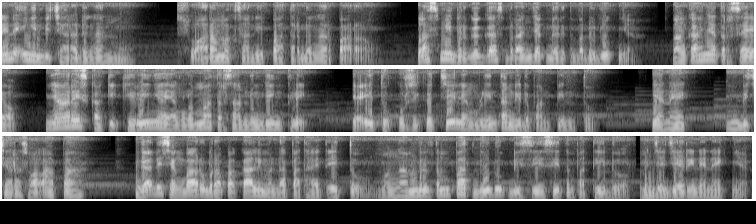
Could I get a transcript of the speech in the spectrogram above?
Nenek ingin bicara denganmu. Suara Maksanipah terdengar parau. Lasmi bergegas beranjak dari tempat duduknya. Langkahnya terseok, nyaris kaki kirinya yang lemah tersandung dingklik, yaitu kursi kecil yang melintang di depan pintu. Ya Nek, mau bicara soal apa? Gadis yang baru berapa kali mendapat haid itu mengambil tempat duduk di sisi tempat tidur, menjejeri neneknya.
